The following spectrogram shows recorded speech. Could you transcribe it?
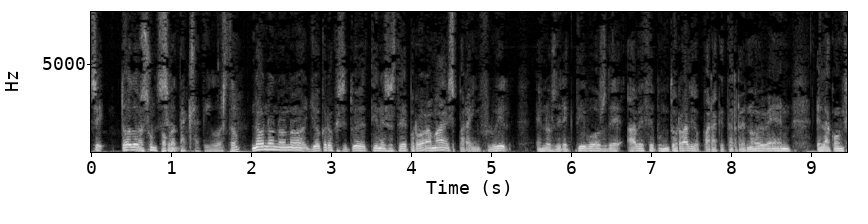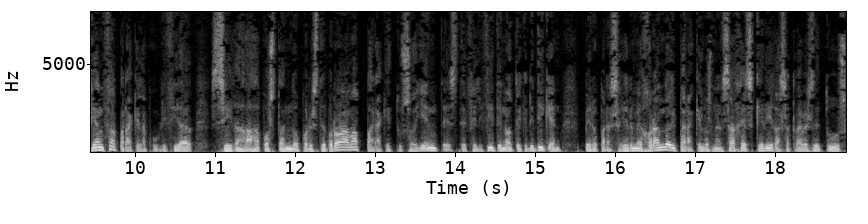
Sí, todos... ¿No es un poco taxativo esto? No, no, no, no. Yo creo que si tú tienes este programa es para influir en los directivos de abc.radio para que te renueven en la confianza, para que la publicidad siga apostando por este programa, para que tus oyentes te feliciten o te critiquen, pero para seguir mejorando y para que los mensajes que digas a través de tus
